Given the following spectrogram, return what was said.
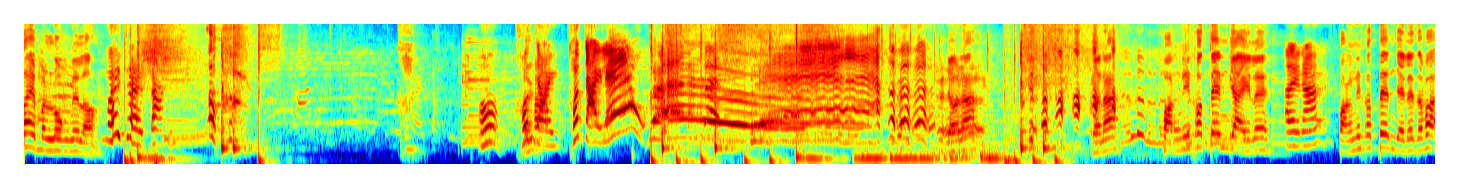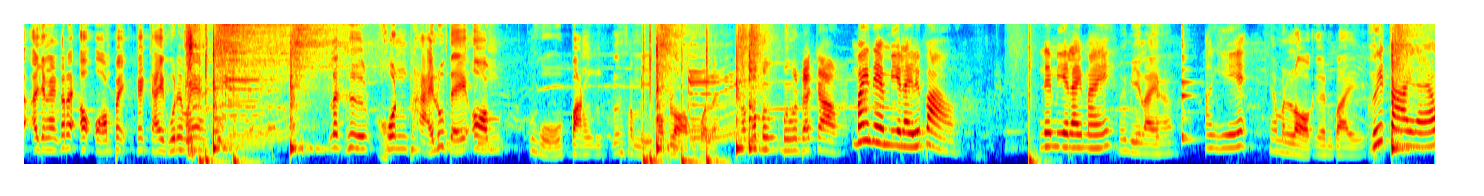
ไล่มันลงเลยเหรอ ไม่จ่ายตังค์อ๋อเข้าใจเข้าใจายแล้วเดี๋ยวนะ เดี๋ยวนะ ฝั่งนี้เขาเต้นใหญ่เลย อะไรนะ ฝั่งนี้เขาเต้นใหญ่เลยแต่ว่าเอายังไงก็ได้เอาออมไปไกลๆกูได้ไหมแล้วคือคนถ่ายรูปแต่ไอ้ออมโอ้โหบังรัศมีความหล่อกูหมดเลย แล้วก็มึงมึงเป็นแบ็คกราวด์ไม่เนมมีอะไรหรือเปล่า เนมมีอะไรไหมไม่มีอะไรครับ เอันนี้แค่มันหล่อเกินไป เฮ้ยตายแล้ว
